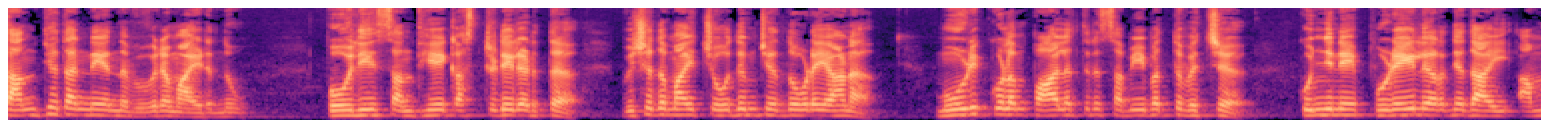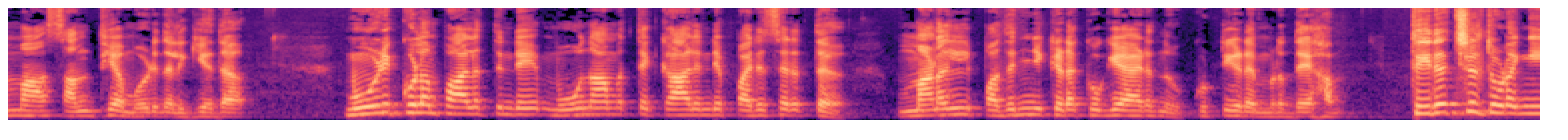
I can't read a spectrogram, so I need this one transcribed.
സന്ധ്യ തന്നെ എന്ന വിവരമായിരുന്നു. പോലീസ് സന്ധ്യയെ കസ്റ്റഡിയിലെടുത്ത് വിശദമായി ചോദ്യം ചെയ്തതോടെയാണ് മൂഴിക്കുളം പാലത്തിന് സമീപത്ത് വെച്ച് കുഞ്ഞിനെ പുഴയിലെറിഞ്ഞതായി അമ്മ സന്ധ്യ മൊഴി നൽകിയത്. മൂഴിക്കുളം പാലത്തിന്റെ മൂന്നാമത്തെ കാലിന്റെ പരിസരത്ത് മണലിൽ പതിഞ്ഞു കിടക്കുകയായിരുന്നു കുട്ടിയുടെ മൃതദേഹം. തിരച്ചിൽ തുടങ്ങി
